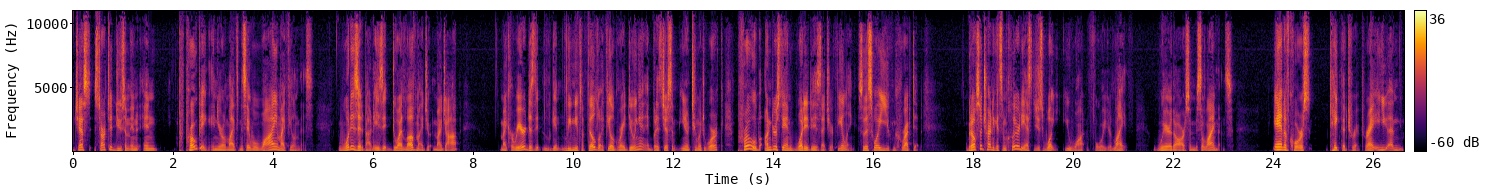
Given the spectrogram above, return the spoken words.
just start to do some in, in probing in your own life and say, well, why am I feeling this? What is it about? Is it do I love my my job? My career? Does it get, leave me fulfilled? Do I feel great doing it? But it's just you know too much work. Probe, understand what it is that you're feeling, so this way you can correct it. But also try to get some clarity as to just what you want for your life, where there are some misalignments, and of course take the trip. Right? You um,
